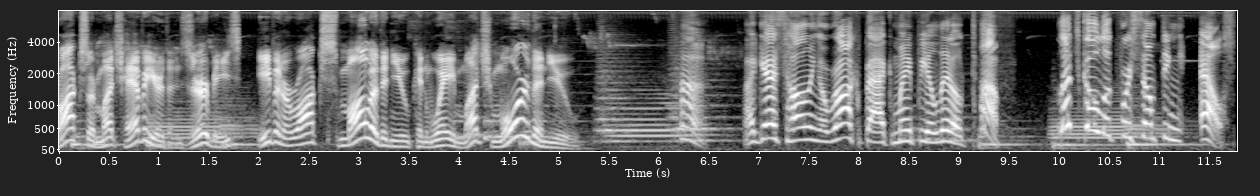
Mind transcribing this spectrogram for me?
Rocks are much heavier than Zerbies. Even a rock smaller than you can weigh much more than you. Huh. I guess hauling a rock back might be a little tough. Let's go look for something else.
